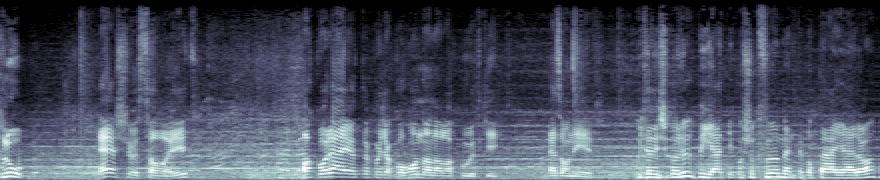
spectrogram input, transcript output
Klub első szavait, akkor rájöttök, hogy akkor honnan alakult ki ez a név. Ugyanis a rögbi játékosok fölmentek a pályára,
